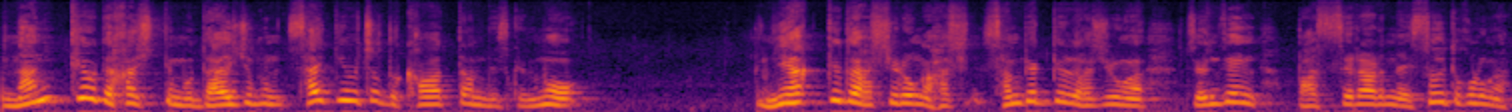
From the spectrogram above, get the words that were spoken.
何キロで走っても大丈夫最近はちょっと変わったんですけども200キロで走ろうが300キロで走ろうが全然罰せられないそういうところが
